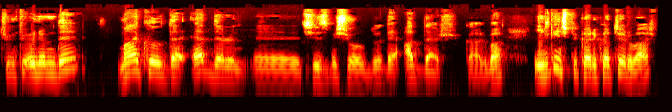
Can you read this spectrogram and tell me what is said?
Çünkü önümde Michael de Adder'ın e, çizmiş olduğu, de Adder galiba, ilginç bir karikatür var.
